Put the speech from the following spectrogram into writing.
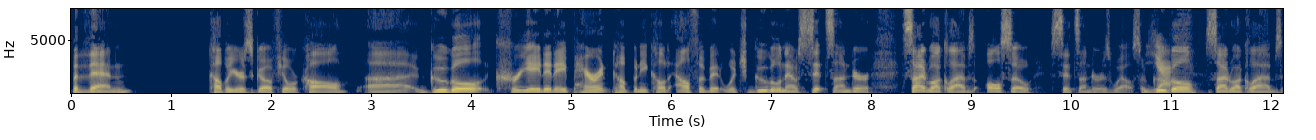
but then couple years ago, if you'll recall, uh, Google created a parent company called Alphabet, which Google now sits under. Sidewalk Labs also sits under as well. So Yes. Google, Sidewalk Labs,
